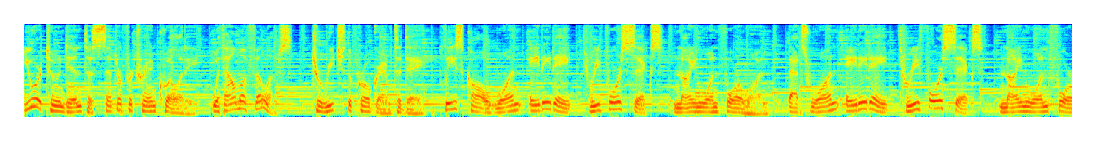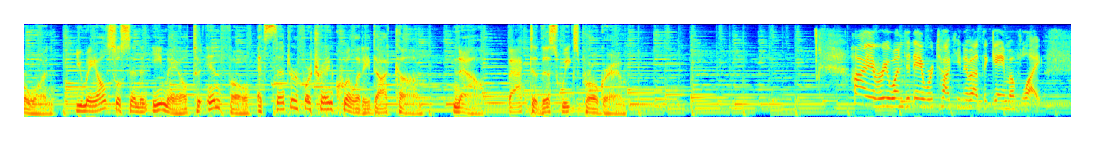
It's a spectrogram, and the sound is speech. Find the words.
You are tuned in to Center for Tranquility with Alma Phillips. To reach the program today, please call 1 888 346 9141. That's 1 888 346 9141. You may also send an email to info at centerfortranquility.com. Now, back to this week's program. Hi, everyone. Today we're talking about the game of life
